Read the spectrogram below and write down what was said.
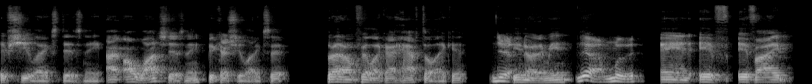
if she likes Disney. I, I'll watch Disney because she likes it, but I don't feel like I have to like it. yeah, You know what I mean? yeah. I'm with it. And if if I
